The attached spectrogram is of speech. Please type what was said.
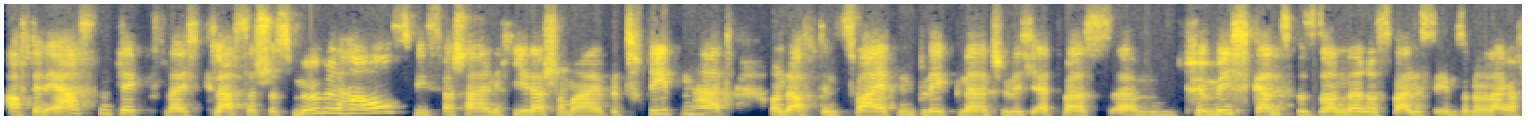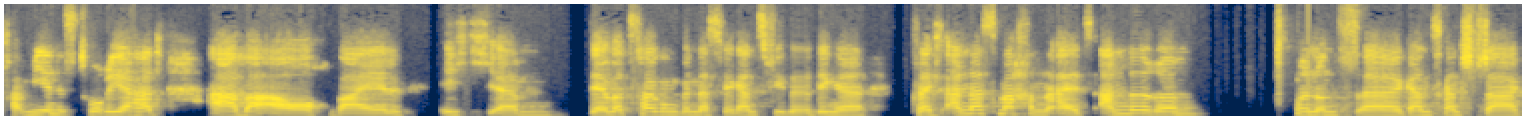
auf den ersten Blick vielleicht klassisches Möbelhaus, wie es wahrscheinlich jeder schon mal betreten hat. Und auf den zweiten Blick natürlich etwas ähm, für mich ganz Besonderes, weil es eben so eine lange Familienhistorie hat, aber auch, weil ich ähm, der Überzeugung bin, dass wir ganz viele Dinge vielleicht anders machen als andere und uns äh, ganz, ganz stark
